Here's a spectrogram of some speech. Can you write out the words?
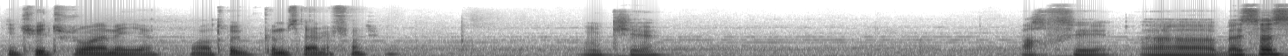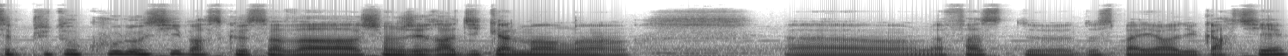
si tu es toujours la meilleure ou un truc comme ça à la fin tu vois. Ok. Parfait. Bah ça, c'est plutôt cool aussi parce que ça va changer radicalement la face de, de Spire et du quartier.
